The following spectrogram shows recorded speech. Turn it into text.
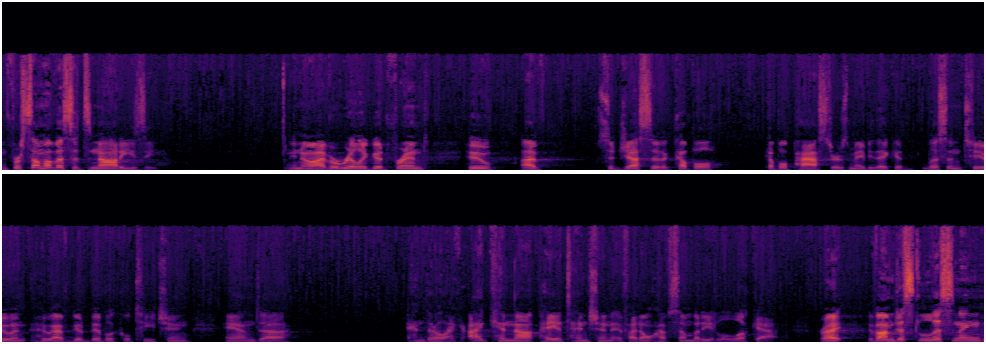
And for some of us, it's not easy. You know, I have a really good friend who I've suggested a couple, couple pastors maybe they could listen to and who have good biblical teaching. And, uh, and they're like, I cannot pay attention if I don't have somebody to look at, right? If I'm just listening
